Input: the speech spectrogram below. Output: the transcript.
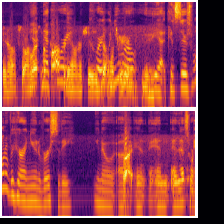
You know, so unless now, the property Corey, owner says, Corey, don't want you you were, here. yeah, because there's one over here on University, you know, uh, Right. and, and and that's where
